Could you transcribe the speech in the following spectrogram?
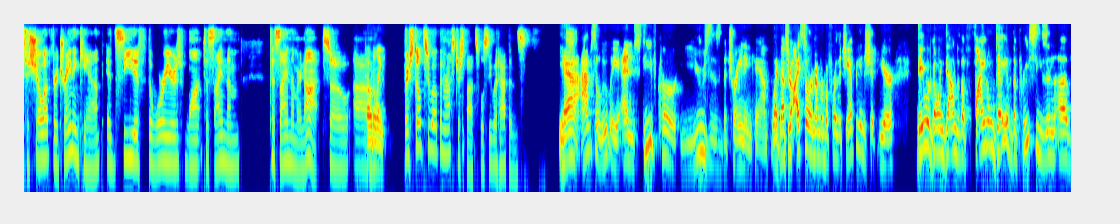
to show up for training camp and see if the Warriors want to sign them to sign them or not. So um, totally, there's still two open roster spots. We'll see what happens. Yeah, absolutely. And Steve Kerr uses the training camp. Like that's real. I still remember before the championship year, they were going down to the final day of the preseason of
